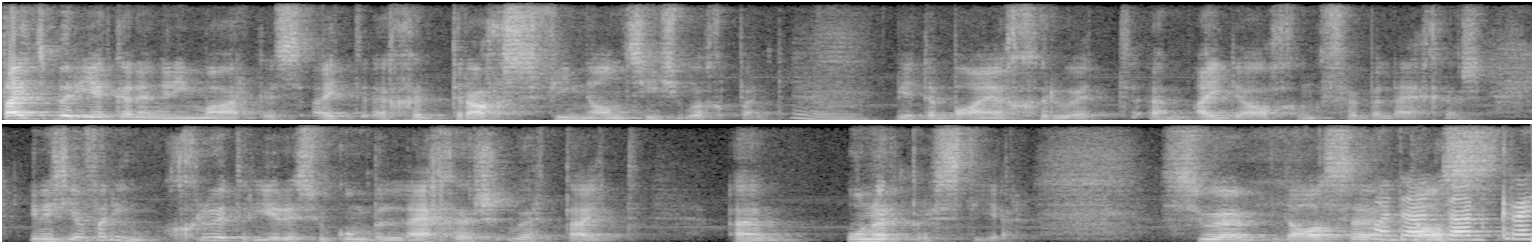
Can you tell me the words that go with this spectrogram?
tydsberekening in die mark is uit 'n gedragsfinansies oogpunt. Weet 'n baie groot um, uitdaging vir beleggers. En is een van die groot redes hoekom beleggers oor tyd um onderpresteer. So daar's 'n Maar dan dan kry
